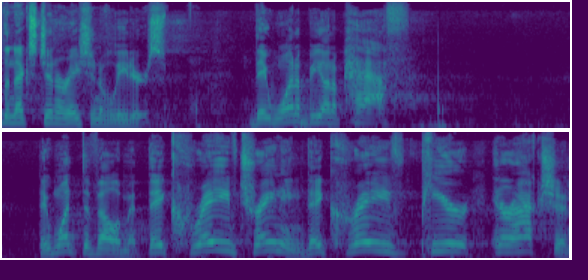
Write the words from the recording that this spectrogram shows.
the next generation of leaders. They want to be on a path. They want development. They crave training. They crave peer interaction.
